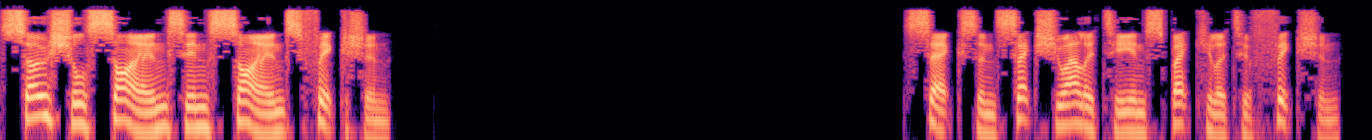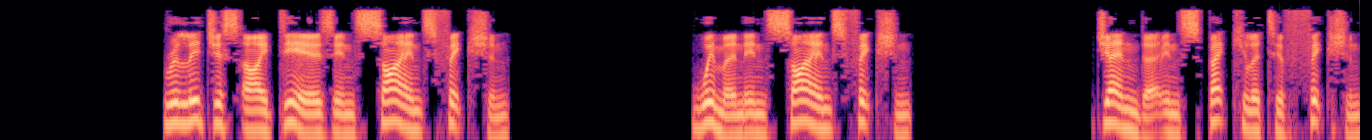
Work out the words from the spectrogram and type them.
Social science in science fiction Sex and sexuality in speculative fiction Religious ideas in science fiction Women in science fiction Gender in speculative fiction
